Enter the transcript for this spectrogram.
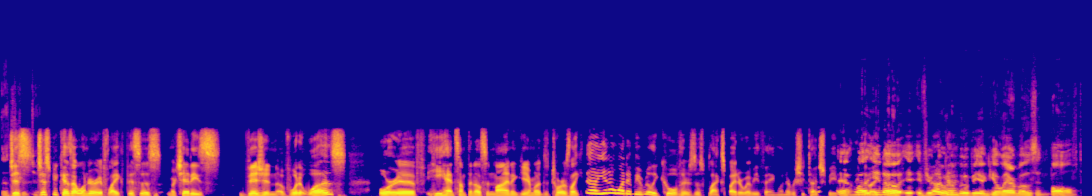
That's just true just because I wonder if like this is Muschietti's vision of what it was, or if he had something else in mind and Guillermo del Toro's like, no, you know what? It'd be really cool if there's this black spider webby thing whenever she touched people. Yeah, well, like, you know, if you're okay. doing a movie and Guillermo's involved,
